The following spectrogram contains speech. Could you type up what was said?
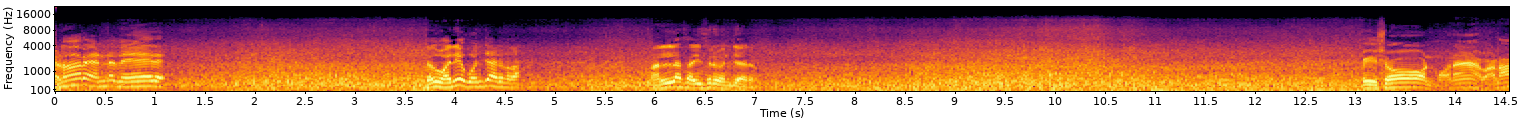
എടാ നേരെ എന്റെ നേരെ അത് വലിയ കൊഞ്ചായിരുന്നടാ നല്ല സൈസിൽ കൊഞ്ചായിരുന്നു ഫിഷോൺ മോനെ വാടാ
